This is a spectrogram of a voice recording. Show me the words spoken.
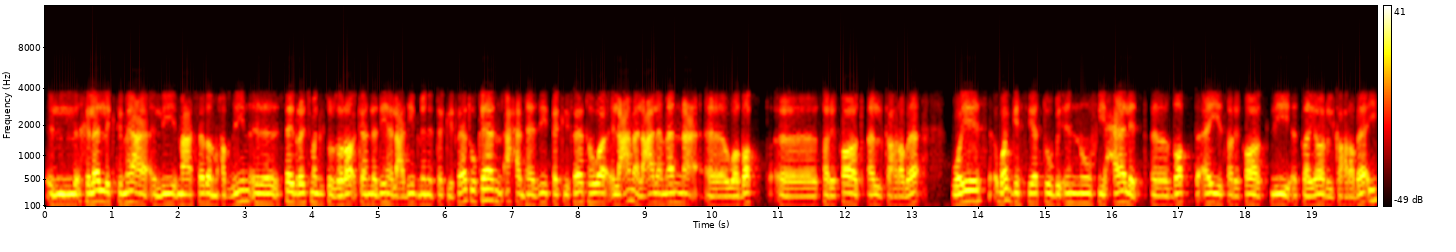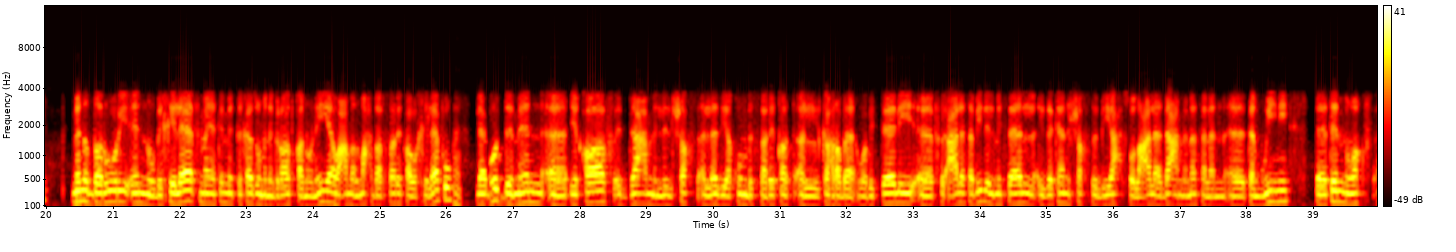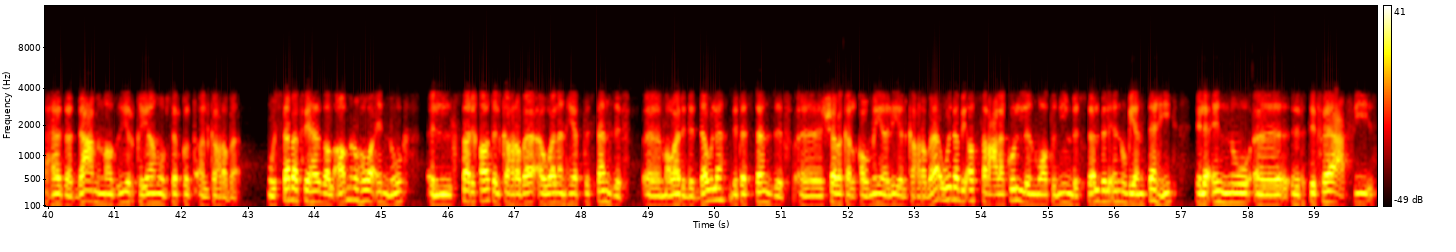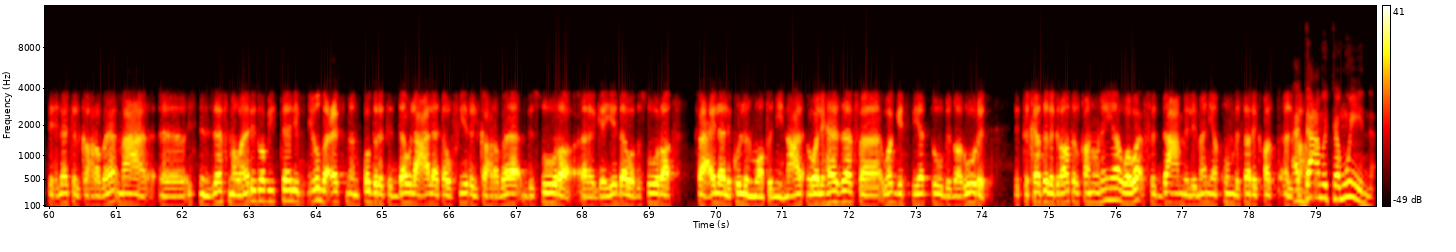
ال- خلال الاجتماع اللي مع السادة المحافظين آه، السيد رئيس مجلس الوزراء كان لديه العديد من التكليفات وكان أحد هذه التكليفات هو العمل على منع آه، وضبط آه، سرقات الكهرباء. ووجه سيادته بأنه في حالة ضبط أي سرقات للتيار الكهربائي. من الضروري إنه بخلاف ما يتم اتخاذه من إجراءات قانونية وعمل محضر سرقة وخلافه لابد من آه، إيقاف الدعم للشخص الذي يقوم بسرقه الكهرباء. وبالتالي آه، على سبيل المثال إذا كان الشخص بيحصل على دعم مثلا آه، تمويني سيتم وقف هذا الدعم نظير قيامه بسرقة الكهرباء. والسبب في هذا الأمر هو إنه السرقات الكهرباء اولا هي بتستنزف موارد الدولة بتستنزف آه، الشبكة القومية للكهرباء وده بيأثر على كل المواطنين بالسلب لأنه بينتهي إلى أنه آه، ارتفاع في استهلاك الكهرباء مع آه، استنزاف موارد وبالتالي بيضعف من قدرة الدولة على توفير الكهرباء بصورة آه، جيدة وبصورة فاعلة لكل المواطنين. ولهذا فوجه سيادته بضرورة اتخاذ الإجراءات القانونية ووقف الدعم لمن يقوم بسرقة الكهرباء. الدعم التموين.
